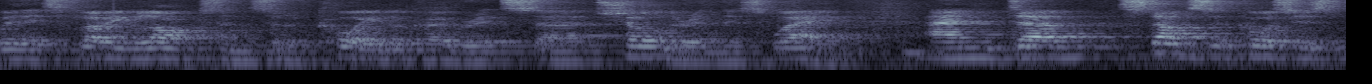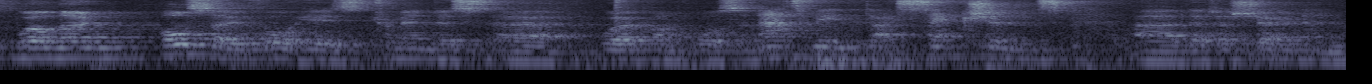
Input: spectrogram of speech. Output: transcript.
with its flowing locks and sort of coy look over its uh, shoulder in this way. And um, Stubbs, of course, is well known also for his tremendous uh, work on horse anatomy, the dissections that are shown and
